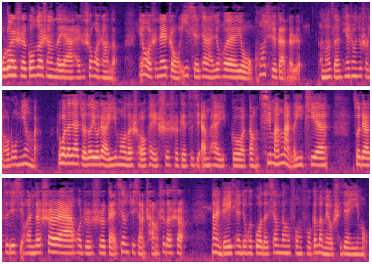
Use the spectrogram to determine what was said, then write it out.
无论是工作上的呀，还是生活上的，因为我是那种一闲下来就会有空虚感的人，可能咱天生就是劳碌命吧。如果大家觉得有点 emo 的时候，可以试试给自己安排一个档期满满的一天，做点自己喜欢的事儿啊，或者是感兴趣想尝试的事儿，那你这一天就会过得相当丰富，根本没有时间 emo。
